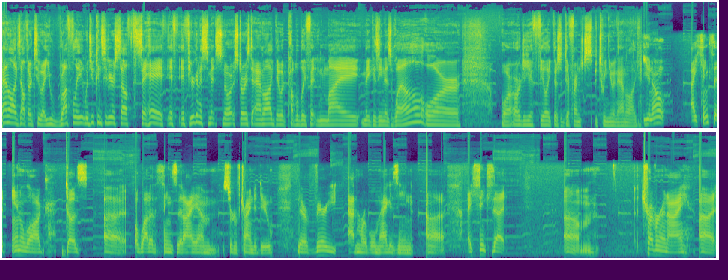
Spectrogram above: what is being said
analogs out there too. Are you roughly? Would you consider yourself say, hey, if if you're going to submit snor- stories to analog, they would probably fit in my magazine as well, or or or do you feel like there's a difference between you and analog? You know, I think that analog does uh, a lot of the things that I am sort of trying to do. They're a very admirable magazine. Uh, I think that um, Trevor and I, uh,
